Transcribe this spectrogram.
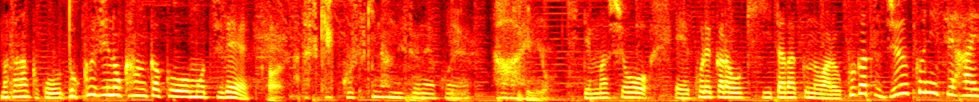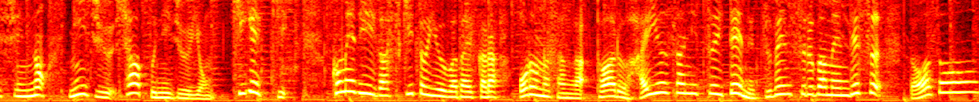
またなんかこう独自の感覚をお持ちで、はい。私結構好きなんですよねこれ、はい。聞いてみよう。聞いてみましょう、えーこれからお聞きいただくのは6月19日配信の20シャープ24喜劇。コメディが好きという話題からオロノさんがとある俳優さんについて熱弁する場面です。どうぞ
